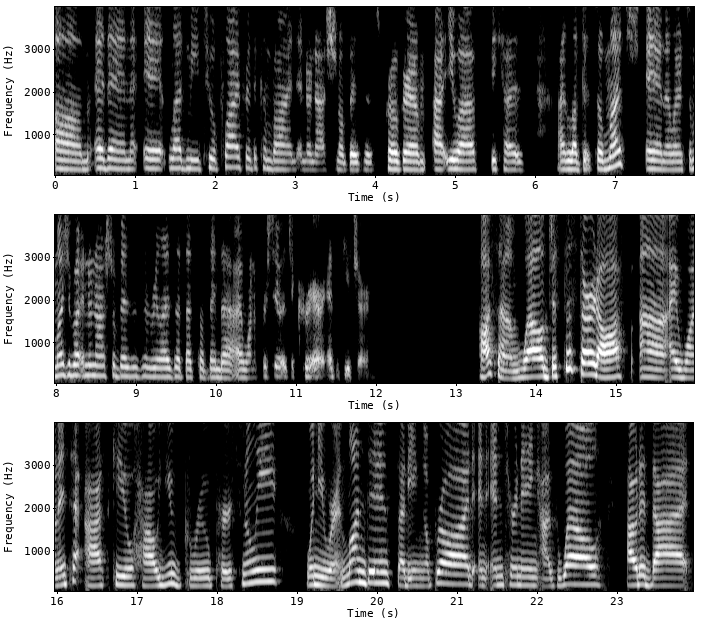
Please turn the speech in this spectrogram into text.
Um, and then it led me to apply for the combined international business program at UF because I loved it so much and I learned so much about international business and realized that that's something that I want to pursue as a career in the future. Awesome. Well, just to start off, uh, I wanted to ask you how you grew personally when you were in London studying abroad and interning as well. How did that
